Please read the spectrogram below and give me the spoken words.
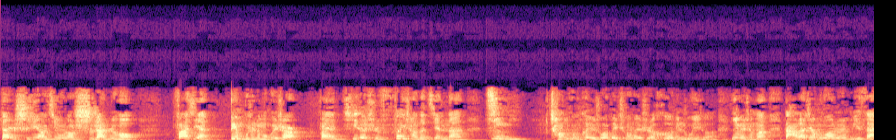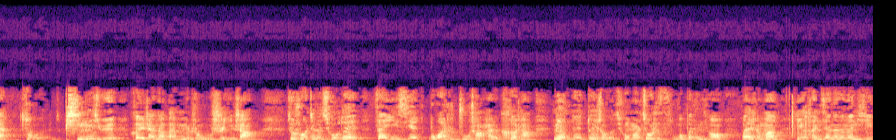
但是实际上进入到实战之后，发现并不是那么回事儿，发现踢的是非常的艰难。进场总可以说被称为是和平主义者，因为什么？打了这么多轮比赛，足平局可以占到百分之五十以上。就说这个球队在一些不管是主场还是客场，面对对手的球门就是死活不进球。为什么？一个很简单的问题，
